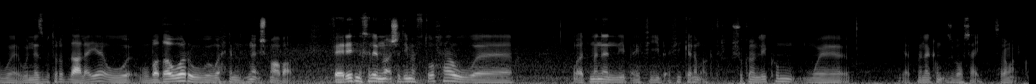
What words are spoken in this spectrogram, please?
والناس بترد عليا وبدور وإحنا بنتناقش مع بعض. فيا ريت نخلي المناقشة دي مفتوحة و... وأتمنى إن يبقى في يبقى في كلام أكتر. شكرا لكم وأتمنى لكم أسبوع سعيد. السلام عليكم.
